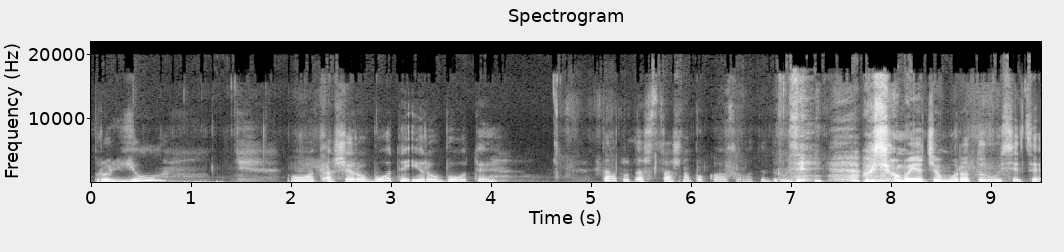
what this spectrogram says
пролью. От, а ще роботи і роботи. Та тут аж страшно показувати, друзі. Ось моя чамора Турусі це,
